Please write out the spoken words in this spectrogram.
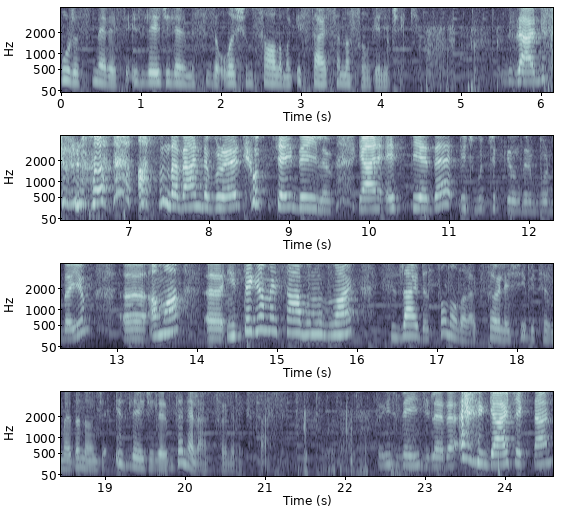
Burası neresi? İzleyicilerimiz size ulaşım sağlamak isterse nasıl gelecek? Güzel bir soru. Aslında ben de buraya çok şey değilim. Yani Espiye'de 3,5 yıldır buradayım. Ee, ama e, Instagram hesabımız var. Sizler de son olarak söyleşiyi bitirmeden önce izleyicilerimize neler söylemek istersiniz? İzleyicilere gerçekten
